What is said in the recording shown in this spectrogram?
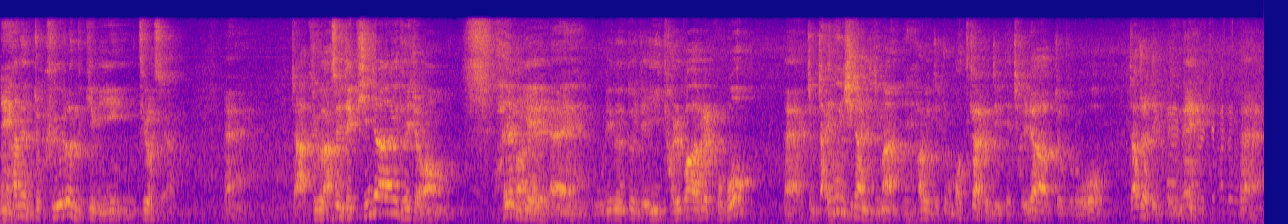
네. 하는 좀 그런 느낌이 들었어요 네. 자 그리고 나서 이제 긴장이 되죠 과연 아, 이게 네. 네, 우리는 또 이제 이 결과를 보고 네, 좀 짧은 시간이지만 네. 바로 이제 좀 어떻게 할 건지 이제 전략적으로 짜줘야 되기 때문에 네.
